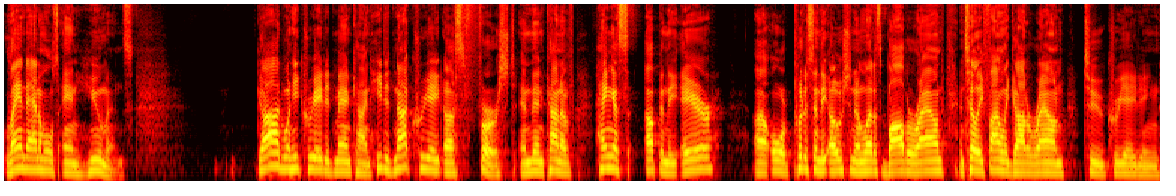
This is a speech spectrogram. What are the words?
land animals and humans. God, when He created mankind, He did not create us first and then kind of hang us up in the air uh, or put us in the ocean and let us bob around until He finally got around to creating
